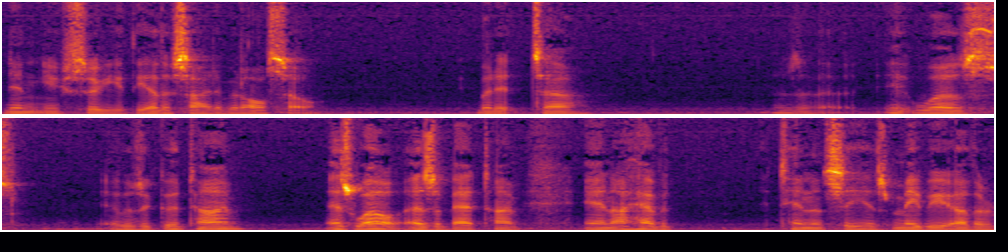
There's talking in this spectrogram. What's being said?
then you see the other side of it also. But it uh, it was, a, it was it was a good time as well as a bad time, and I have a tendency, as maybe other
